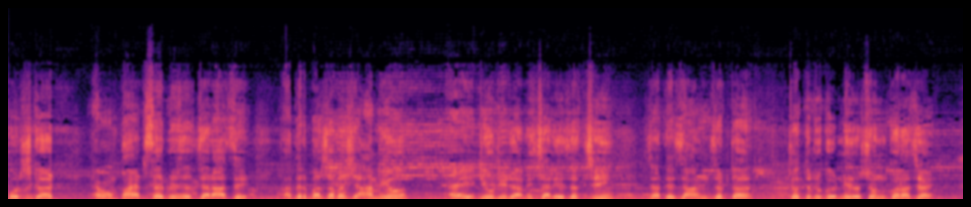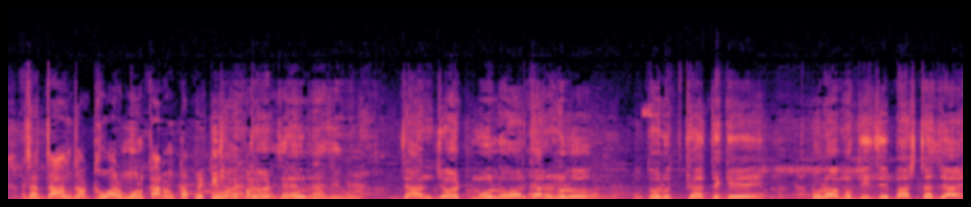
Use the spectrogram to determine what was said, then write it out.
কোস্টগার্ড এবং ফায়ার সার্ভিসের যারা আছে তাদের পাশাপাশি আমিও এই ডিউটিটা আমি চালিয়ে যাচ্ছি যাতে যানজটটা যতটুকু নিরসন করা যায়। আচ্ছা যানজট হওয়ার মূল কারণটা আপনি কি মনে করেন? যানজট মূল যানজট মূল হওয়ার কারণ হলো দৌলতখা থেকে ভোলামুখী যে বাসটা যায়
